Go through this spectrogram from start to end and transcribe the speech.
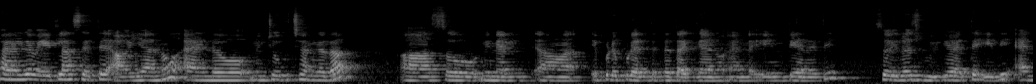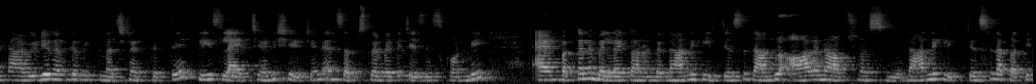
ఫైనల్గా వెయిట్ లాస్ అయితే అయ్యాను. అండ్ uh, నేను చూపించాను కదా సో నేను ఎప్పుడెప్పుడు ఎంతెంత తగ్గాను అండ్ ఏంటి అనేది. సో ఈరోజు వీడియో అయితే ఇది. అండ్ నా వీడియో కనుక మీకు నచ్చినట్లయితే ప్లీజ్ లైక్ చేయండి షేర్ చేయండి అండ్ సబ్స్క్రైబ్ అయితే చేసేసుకోండి. అండ్ పక్కన బెల్ ఐకాన్ ఉంటుంది దాన్ని క్లిక్ చేస్తే దాంట్లో ఆల్ అనే ఆప్షన్ వస్తుంది. దాన్ని క్లిక్ చేస్తే నా ప్రతి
